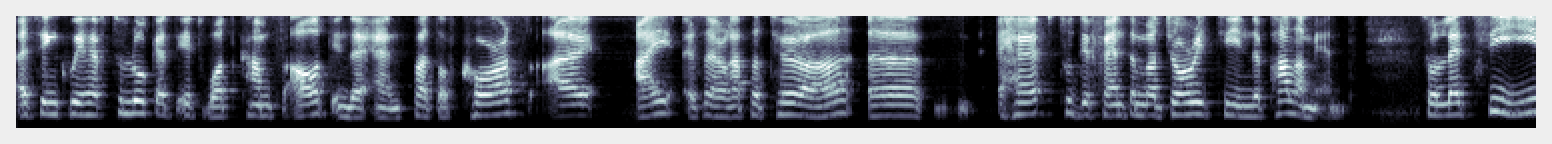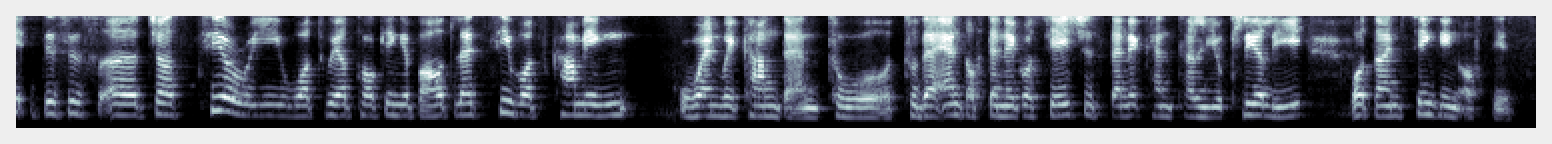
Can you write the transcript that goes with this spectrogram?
I think we have to look at it, what comes out in the end. But of course, I I, as a rapporteur, uh, have to defend the majority in the parliament. So let's see. This is uh, just theory, what we are talking about. Let's see what's coming when we come then to, to the end of the negotiations. Then I can tell you clearly what I'm thinking of this.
